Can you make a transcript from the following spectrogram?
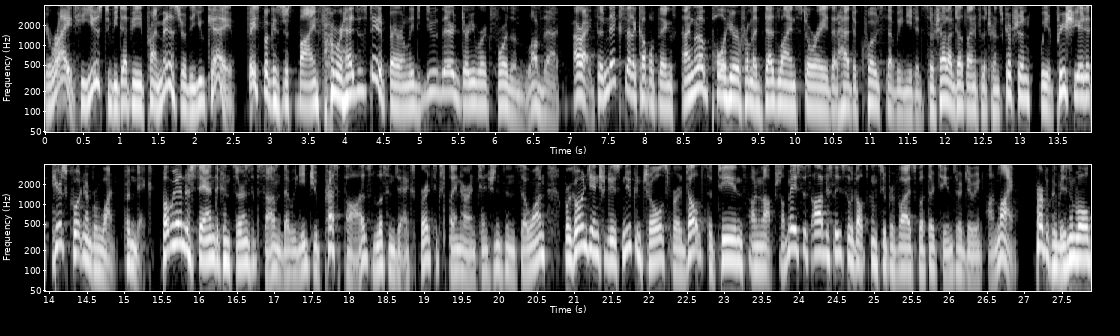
you're right. He used to be Deputy Prime Minister of the UK. Facebook is just buying former heads of state, apparently, to do their dirty work for them. Love that. All right, so Nick said a couple things, and I'm going to pull here from a deadline story that had the quotes that we needed. So shout out Deadline for the transcription. We appreciate it. Here's quote number one from Nick. But we understand the concerns of some that we need to press pause, listen to experts, explain our intentions, and so on. We're going to introduce new controls for adults of teens on an optional basis, obviously, so adults can supervise what their teens are doing online perfectly reasonable.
